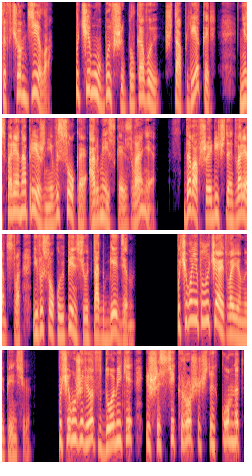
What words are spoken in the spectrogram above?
Да в чем дело? Почему бывший полковой штаб-лекарь, несмотря на прежнее высокое армейское звание, дававшее личное дворянство и высокую пенсию, так беден? Почему не получает военную пенсию? Почему живет в домике из шести крошечных комнат,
